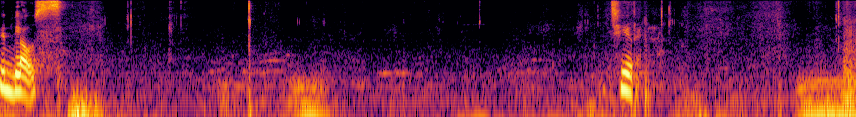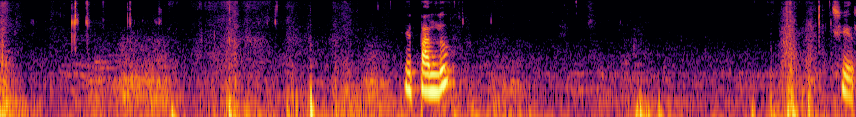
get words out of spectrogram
ఇది బ్లౌజ్. చీర. ఇది పళ్ళు. చీర.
